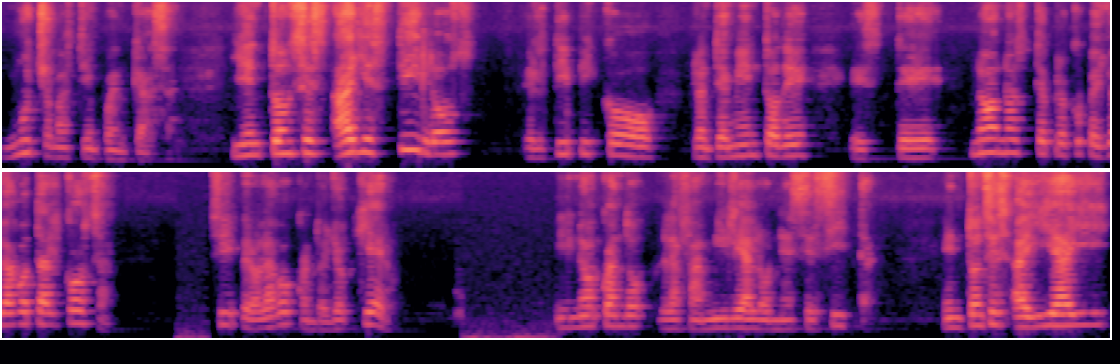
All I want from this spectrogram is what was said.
mucho más tiempo en casa. Y entonces hay estilos, el típico planteamiento de, este, no, no te preocupes, yo hago tal cosa. Sí, pero lo hago cuando yo quiero y no cuando la familia lo necesita. Entonces ahí hay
